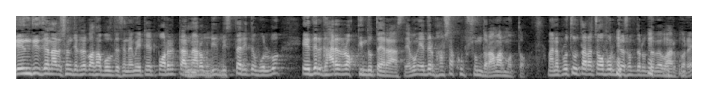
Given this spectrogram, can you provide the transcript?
জেনজি জেনারেশন যেটার কথা বলতেছেন আমি এটা পরের টার্মে আরও বিস্তারিত বলব। এদের ঘাড়ের রক কিন্তু তেরা আছে এবং এদের ভাষা খুব সুন্দর আমার মতো। মানে প্রচুর তারা চবর্গীয় শব্দের মধ্যে ব্যবহার করে।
